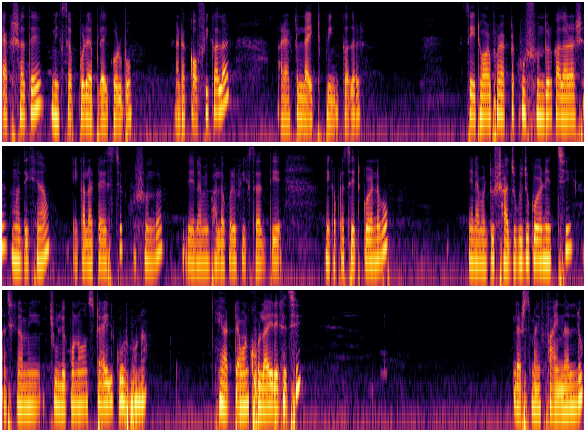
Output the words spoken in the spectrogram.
একসাথে মিক্স আপ করে অ্যাপ্লাই করব। একটা কফি কালার আর একটা লাইট পিঙ্ক কালার সেট হওয়ার পর একটা খুব সুন্দর কালার আসে, তোমরা দেখে নাও। এই কালারটা এসছে, খুব সুন্দর। দেন আমি ভালো করে ফিক্সার দিয়ে মেকআপটা সেট করে নেব। দেন আমি একটু সাজুগুজু করে নিচ্ছি। আজকে আমি চুলে কোনো স্টাইল করব না। হেয়ারটা এমন খোলাই রেখেছি। দ্যাটস মাই ফাইনাল লুক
